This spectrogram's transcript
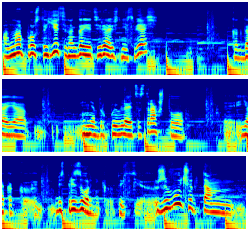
Она просто есть, иногда я теряю с ней связь, когда я... У меня вдруг появляется страх, что э, я как э, беспризорник. То есть э, живу, что-то там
